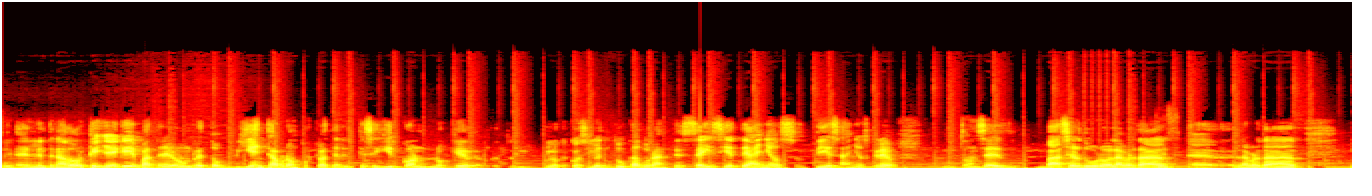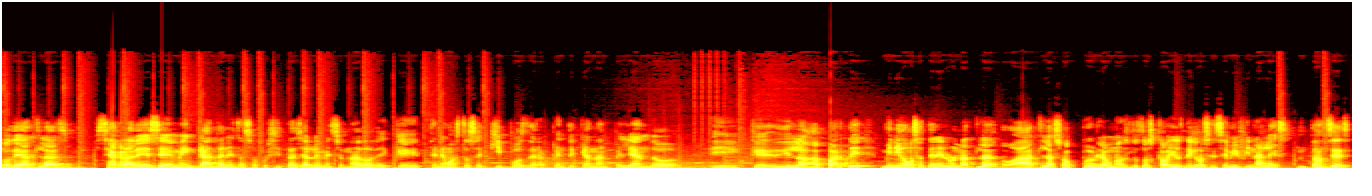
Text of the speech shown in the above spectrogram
el entrenador que llegue va a tener un reto bien cabrón porque va a tener que seguir con lo que, lo que consiguió el Tuca durante 6, 7 años, 10 años creo. Entonces va a ser duro, la verdad. Eh, la verdad, lo de Atlas se agradece. Me encantan estas sorpresitas, ya lo he mencionado, de que tenemos estos equipos de repente que andan peleando. Y que aparte, mínimo vamos a tener un Atlas, Atlas o Puebla, uno de los dos caballos negros en semifinales. Entonces,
